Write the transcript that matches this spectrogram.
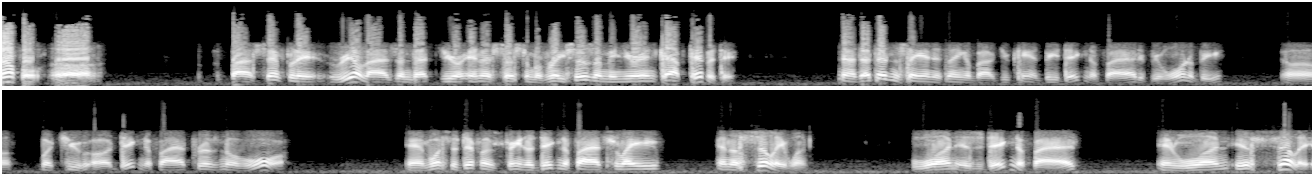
simple. Uh, by simply realizing that you're in a system of racism and you're in captivity. Now, that doesn't say anything about you can't be dignified if you want to be, uh, but you are a dignified prisoner of war. And what's the difference between a dignified slave and a silly one? One is dignified and one is silly.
